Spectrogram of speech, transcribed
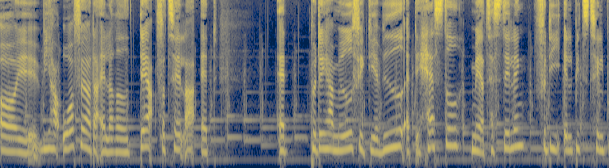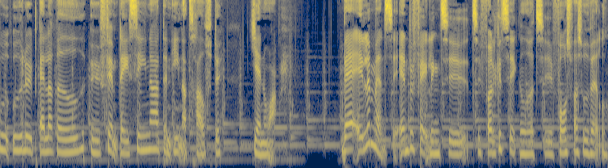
Og øh, vi har ordfører, der allerede der fortæller, at, at på det her møde fik de at vide, at det hastede med at tage stilling, fordi Elbits tilbud udløb allerede øh, fem dage senere, den 31. januar. Hvad er Ellemands anbefaling til, til Folketinget og til Forsvarsudvalget?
